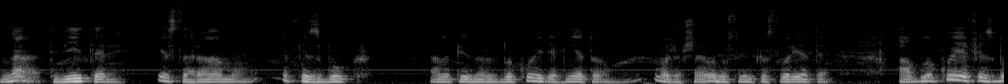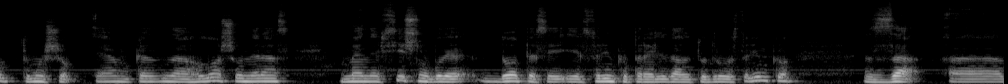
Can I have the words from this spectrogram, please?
на Twitter, Instagram, Facebook. Рано пізно розблокують, як ні, то можемо ще одну сторінку створити. А блокує Фейсбук, тому що я вам наголошував не раз. В мене в січні були дописи і сторінку переглядали ту другу сторінку за, е,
